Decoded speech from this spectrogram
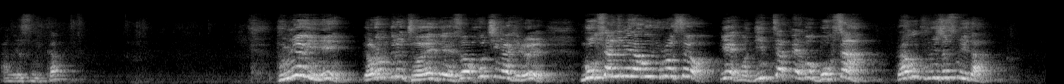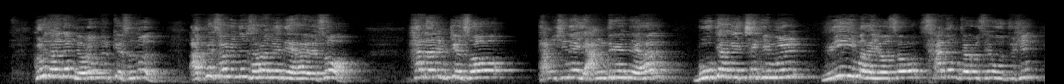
안 그렇습니까? 분명히 여러분들은 저에 대해서 호칭하기를 목사님이라고 불렀어요. 예, 뭐 님자 빼고 목사라고 부르셨습니다. 그렇다면 여러분들께서는 앞에 서 있는 사람에 대하여서 하나님께서 당신의 양들에 대한 목양의 책임을 위임하여서 사명자로 세워주신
